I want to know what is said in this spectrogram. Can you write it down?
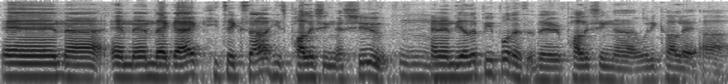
And uh, and then that guy he takes out he's polishing a shoe. Mm. and then the other people they're polishing uh, what do you call it uh,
